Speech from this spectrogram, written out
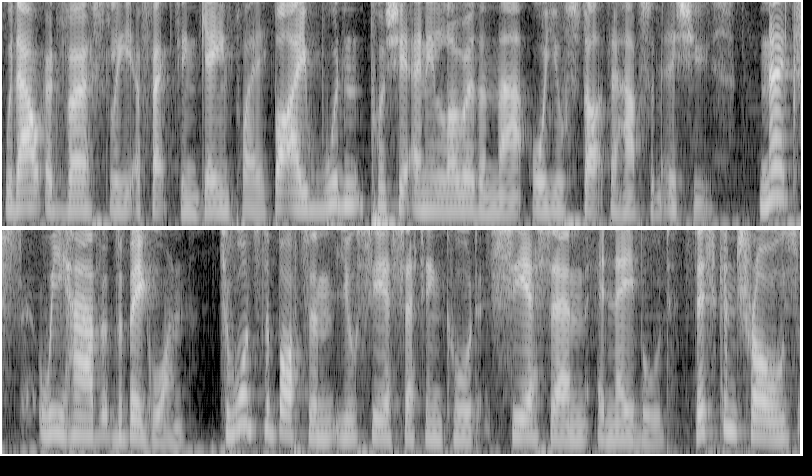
without adversely affecting gameplay, but I wouldn't push it any lower than that or you'll start to have some issues. Next, we have the big one, Towards the bottom, you'll see a setting called CSM Enabled. This controls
